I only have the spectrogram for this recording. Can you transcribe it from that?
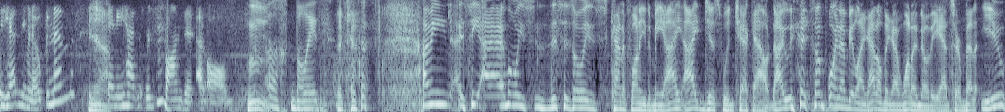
he hasn't even opened them, Yeah. and he hasn't responded at all. Ugh, boys. Okay. I mean, I see, I, I'm always. This is always kind of funny to me. I, I just would check out. I at some point I'd be like, I don't think I want to know the answer, but you,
